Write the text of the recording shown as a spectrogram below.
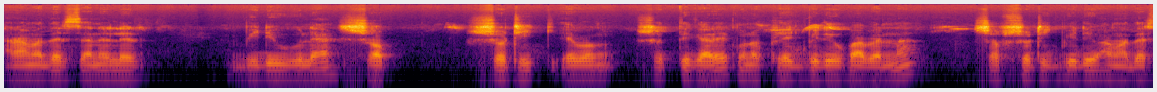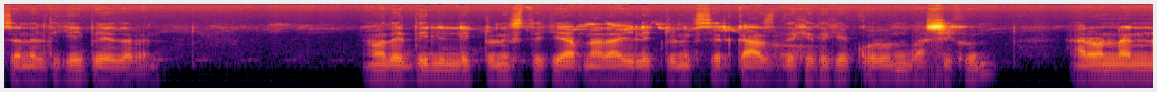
আর আমাদের চ্যানেলের ভিডিওগুলা সব সঠিক এবং সত্যিকারে কোনো ফেক ভিডিও পাবেন না। সব সঠিক ভিডিও আমাদের চ্যানেল থেকেই পেয়ে যাবেন। আমাদের দিল ইলেকট্রনিক্স থেকে আপনারা ইলেকট্রনিক্সের কাজ দেখে দেখে করুন বা শিখুন। আর অন্যান্য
